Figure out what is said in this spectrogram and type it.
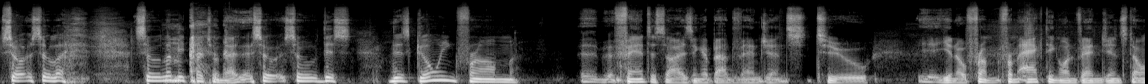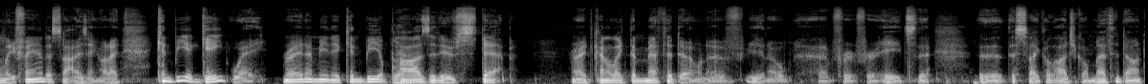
So so let so let me touch on that. So so this this going from fantasizing about vengeance to you know from from acting on vengeance to only fantasizing on it can be a gateway right? I mean it can be a positive yeah. step right? Kind of like the methadone of you know uh, for for aids the, the, the psychological methadone.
